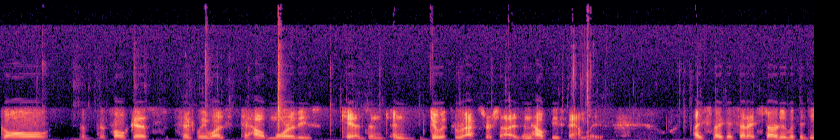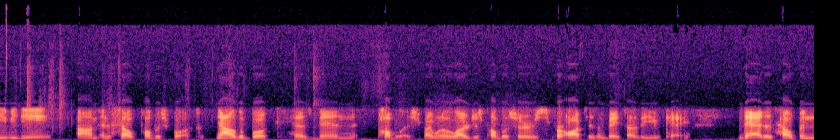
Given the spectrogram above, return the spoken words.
goal, the, the focus simply was to help more of these kids and, and do it through exercise and help these families. I, like I said, I started with a DVD um, and a self-published book. Now the book has been published by one of the largest publishers for autism based out of the UK. That has helping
